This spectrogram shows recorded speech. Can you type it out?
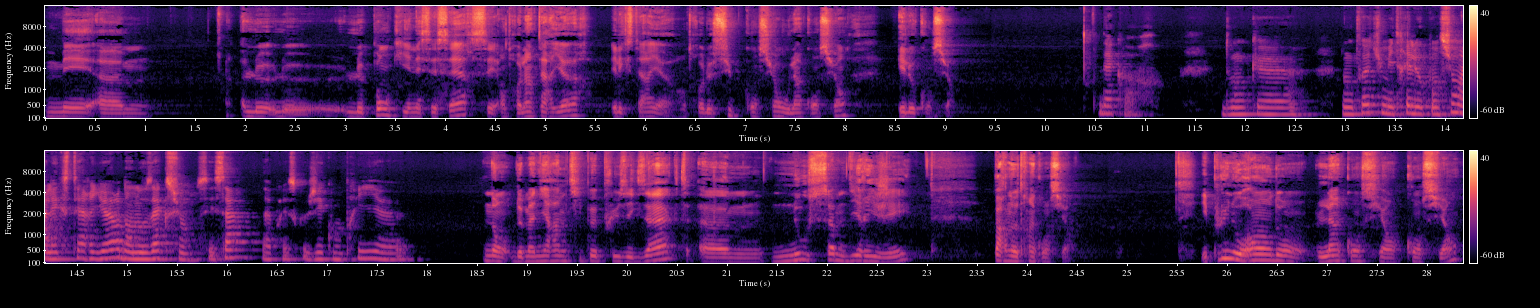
mais euh, le, le, pont qui est nécessaire, c'est entre l'intérieur et l'extérieur, entre le subconscient ou l'inconscient et le conscient. D'accord. Donc, euh, donc toi, tu mettrais le conscient à l'extérieur dans nos actions, c'est ça, d'après ce que j'ai compris euh? Non, de manière un petit peu plus exacte, euh, nous sommes dirigés par notre inconscient. Et plus nous rendons l'inconscient conscient,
